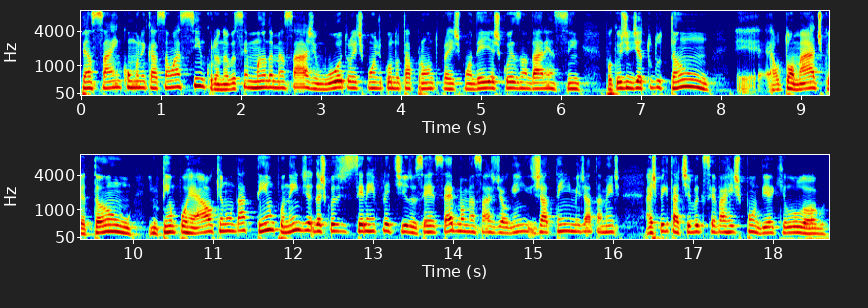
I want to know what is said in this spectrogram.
pensar em comunicação assíncrona. Você manda mensagem, o outro responde quando está pronto para responder e as coisas andarem assim. Porque hoje em dia é tudo tão é, automático, é tão em tempo real que não dá tempo nem de, das coisas serem refletidas. Você recebe uma mensagem de alguém já tem imediatamente a expectativa que você vai responder aquilo logo.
